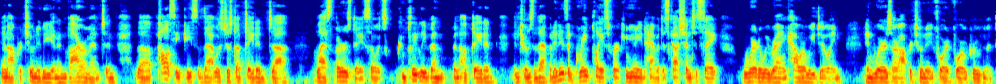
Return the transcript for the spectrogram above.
and opportunity and environment. And the policy piece of that was just updated uh, last Thursday, so it's completely been been updated in terms of that. But it is a great place for a community to have a discussion to say, where do we rank? How are we doing? And where's our opportunity for for improvement?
